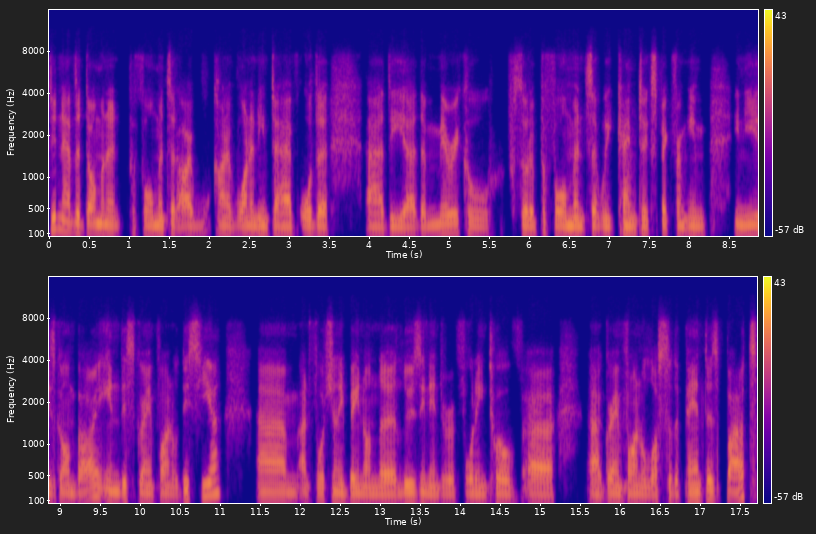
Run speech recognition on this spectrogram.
Didn't have the dominant performance that I kind of wanted him to have, or the uh, the uh, the miracle sort of performance that we came to expect from him in years gone by in this grand final this year. Um, unfortunately, been on the losing end of a 14 12 uh, uh, grand final loss to the Panthers. But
